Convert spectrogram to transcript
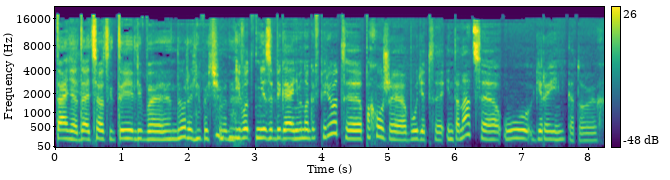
Таня, да, тетка, ты либо дура, либо чудо. И вот не забегая немного вперед, э, похожая будет интонация у героинь, которых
